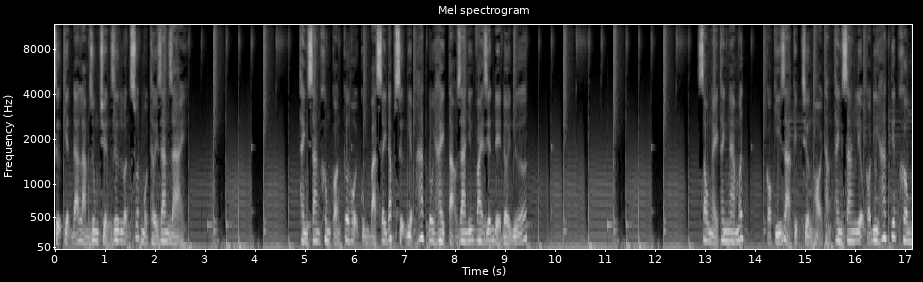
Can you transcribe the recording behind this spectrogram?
Sự kiện đã làm dung chuyển dư luận suốt một thời gian dài. Thanh Sang không còn cơ hội cùng bà xây đắp sự nghiệp hát đôi hay tạo ra những vai diễn để đời nữa. Sau ngày Thanh Nga mất, có ký giả kịch trường hỏi thẳng Thanh Sang liệu có đi hát tiếp không?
